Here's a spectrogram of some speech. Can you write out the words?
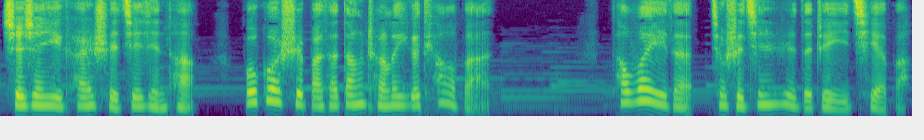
轩轩一开始接近他，不过是把他当成了一个跳板，他为的就是今日的这一切吧。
